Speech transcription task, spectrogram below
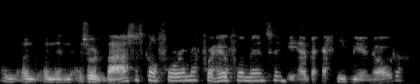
een, een, een soort basis kan vormen voor heel veel mensen. Die hebben echt niet meer nodig.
